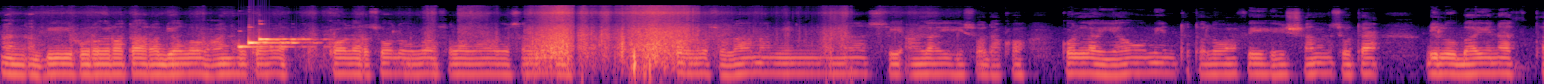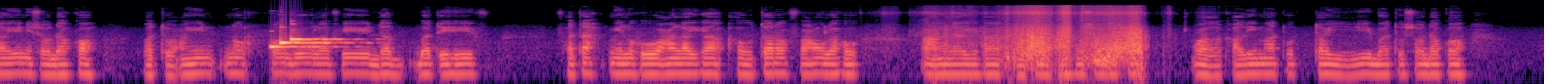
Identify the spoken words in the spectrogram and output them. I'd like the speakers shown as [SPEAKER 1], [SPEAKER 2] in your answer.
[SPEAKER 1] An Abi Hurairah radhiyallahu anhu qala qala Rasulullah sallallahu alaihi wasallam kullu sulama min nasi alaihi sadaqah kulla yaumin tatlu fihi syamsu ta'dilu baina tayni sadaqah wa tu'inu rajula fi dabbatihi fatahmiluhu 'alaiha aw tarfa'u lahu 'alaiha ata'ahu sadaqah wal kalimatu thayyibatu sadaqah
